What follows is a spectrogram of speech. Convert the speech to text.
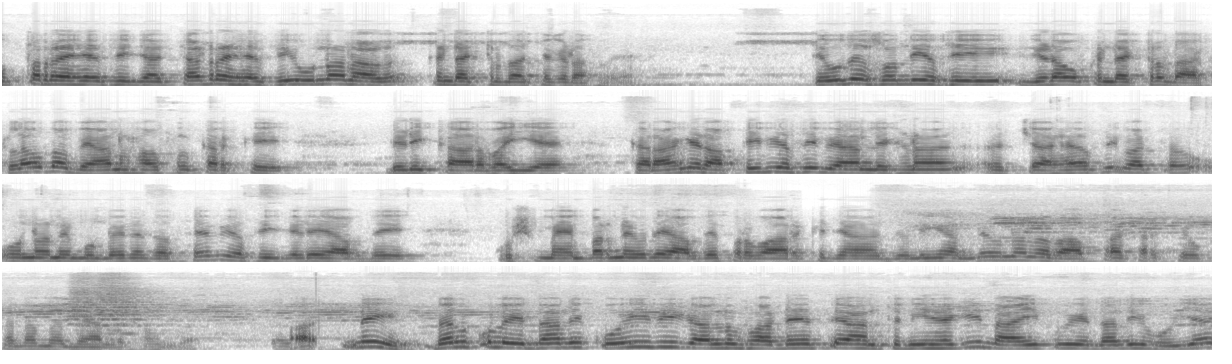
ਉਤਰ ਰਹੇ ਸੀ ਜਾਂ ਚੜ ਰਹੇ ਸੀ, ਉਹਨਾਂ ਨਾਲ ਕੰਡਕਟਰ ਦਾ ਝਗੜਾ ਹੋਇਆ ਤੇ ਉਹਦੇ ਸੰਬੰਧੀ ਅਸੀਂ ਜਿਹੜਾ ਉਹ ਕੰਡਕਟਰ ਦਾਖਲਾ, ਉਹਦਾ ਬਿਆਨ ਹਾਸਲ ਕਰਕੇ ਜਿਹੜੀ ਕਾਰਵਾਈ ਹੈ ਕਰਾਂਗੇ। ਰਾਤੀ ਵੀ ਅਸੀਂ ਬਿਆਨ ਲਿਖਣਾ ਚਾਹਿਆ ਸੀ, ਬਟ ਉਹਨਾਂ ਨੇ ਮੁੰਡੇ ਨੇ ਦੱਸਿਆ ਵੀ ਅਸੀਂ ਜਿਹੜੇ ਆਪਦੇ ਕੁਝ ਮੈਂਬਰ ਨੇ, ਉਹਦੇ ਆਪਦੇ ਪਰਿਵਾਰਕ ਜਾਂ ਜੁਨੀਅਰ ਦੇ ਉਹਨਾਂ ਨਾਲ ਰਾਬਤਾ ਕਰਕੇ ਉਹ ਕਹਿੰਦਾ ਮੈਂ ਬਿਆਨ ਲਿਖਾਉਂਗਾ ਨਹੀਂ, ਬਿਲਕੁਲ ਇਦਾਂ ਦੀ ਕੋਈ ਵੀ ਗੱਲ ਸਾਡੇ ਧਿਆਨ 'ਚ ਨਹੀਂ ਹੈਗੀ, ਨਾ ਹੀ ਕੋਈ ਇਦਾਂ ਦੀ ਹੋਈ ਹੈ।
